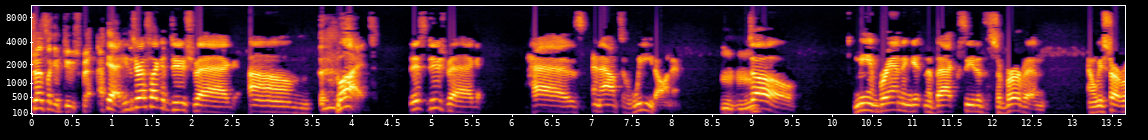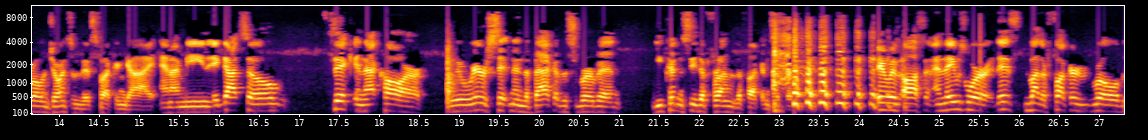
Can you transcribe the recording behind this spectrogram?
dressed like a douchebag. yeah, he's dressed like a douchebag. Um, but this douchebag has an ounce of weed on him. Mm-hmm. So, me and Brandon get in the back seat of the Suburban, and we start rolling joints with this fucking guy. And I mean, it got so thick in that car, we were, we were sitting in the back of the Suburban. You couldn't see the front of the fucking Suburban. it was awesome. And these were, this motherfucker rolled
